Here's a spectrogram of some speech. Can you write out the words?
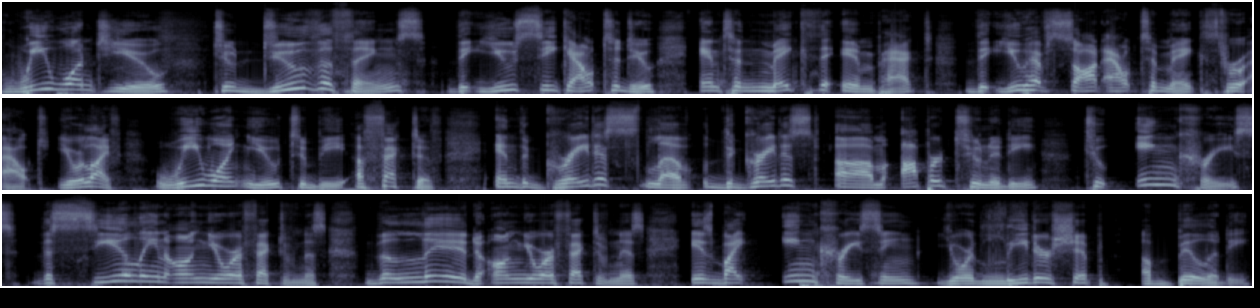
We want you to do the things that you seek out to do and to make the impact that you have sought out to make throughout your life. We want you to be effective. And the greatest level, the greatest um, opportunity to increase the ceiling on your effectiveness, the lid on your effectiveness, is by increasing your leadership ability.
